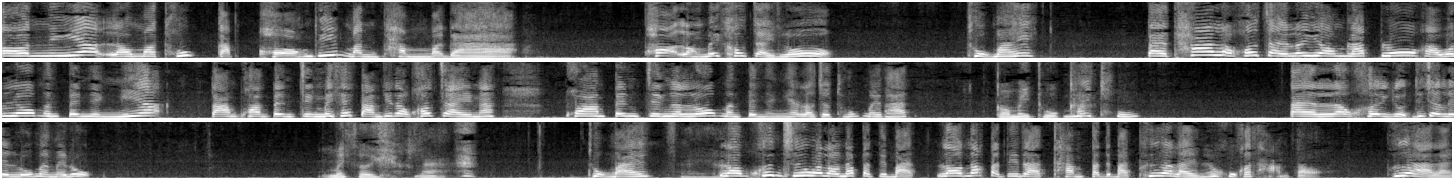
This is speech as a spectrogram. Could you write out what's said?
ตอนเนี้ยเรามาทุกข์กับของที่มันธรรมดา เพราะเราไม่เข้าใจโลก ถูกไหมแต่ถ้าเราเข้าใจแล้วยอมรับโลกค่ะว่าโลกมันเป็นอย่างเงี้ย ตามความเป็นจริงไม่ใช่ตามที่เราเข้าใจนะ ความเป็นจริงอะโลกมันเป็นอย่างเงี้ย เราจะทุกข์ไหมพัดก็ไม่ทุกข์ค่ะไม่ทุกข์แต่เราเคยหยุดที่จะเรียนรู้มันไหมลูก ไม่เคยนะถูกไหมใช่ค่ะเราขึ้นชื่อว่าเรานักปฏิบัติ เรานักปฏิบัติทำปฏิบัติเพื่ออะไรนั่นครูก็ถามต่อ เพื่ออะไร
